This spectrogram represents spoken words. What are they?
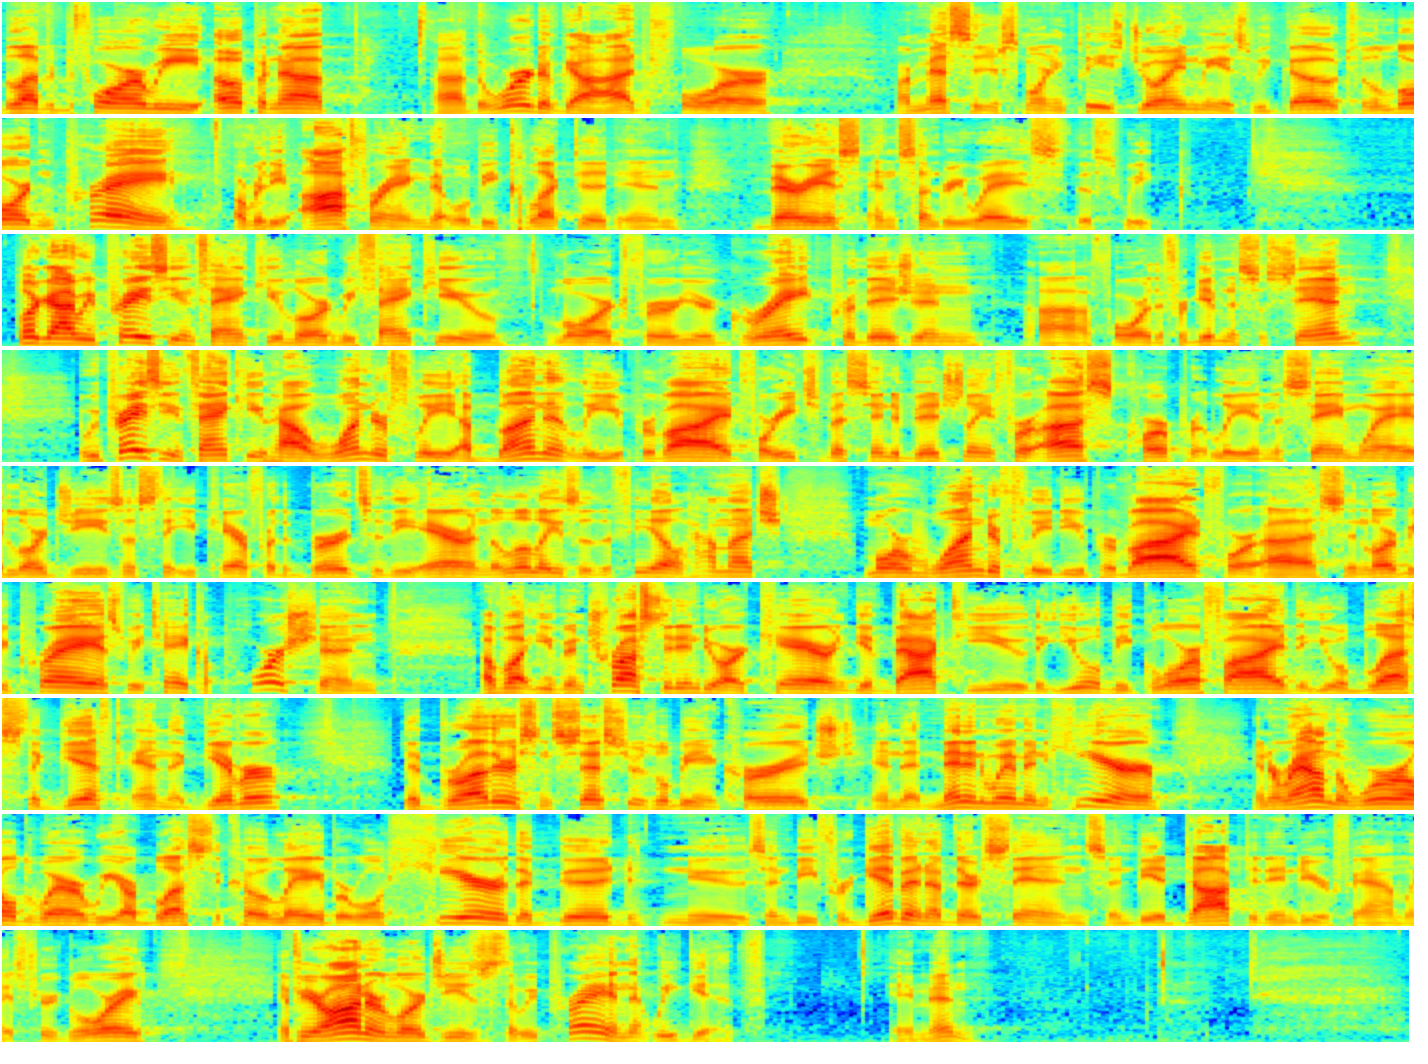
Beloved, before we open up uh, the Word of God for our message this morning, please join me as we go to the Lord and pray over the offering that will be collected in various and sundry ways this week. Lord God, we praise you and thank you, Lord. We thank you, Lord, for your great provision uh, for the forgiveness of sin. We praise you and thank you how wonderfully, abundantly you provide for each of us individually and for us corporately in the same way, Lord Jesus, that you care for the birds of the air and the lilies of the field. How much more wonderfully do you provide for us? And Lord, we pray as we take a portion of what you've entrusted into our care and give back to you that you will be glorified, that you will bless the gift and the giver, that brothers and sisters will be encouraged, and that men and women here and around the world where we are blessed to co labor will hear the good news and be forgiven of their sins and be adopted into your family. It's for your glory and for your honor, Lord Jesus, that we pray and that we give. Amen.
